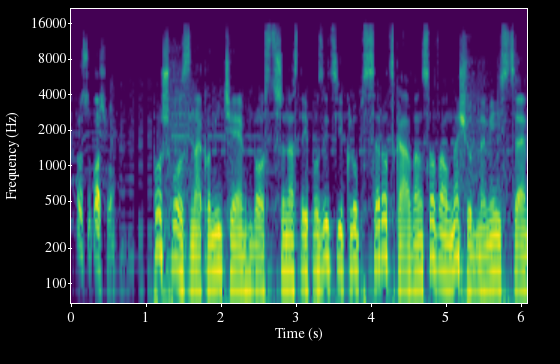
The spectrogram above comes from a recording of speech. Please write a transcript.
Po prostu poszło. Poszło znakomicie, bo z 13 pozycji klub z Serocka awansował na siódme miejsce,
